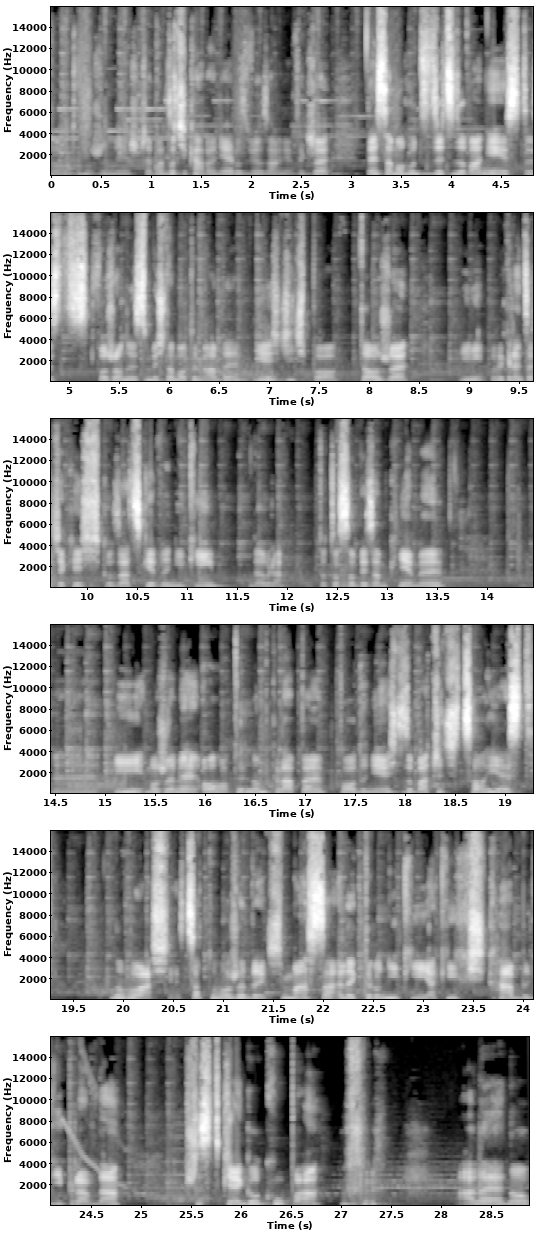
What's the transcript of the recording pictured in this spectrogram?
to otworzymy jeszcze. Bardzo ciekawe, nie? Rozwiązanie. Także ten samochód zdecydowanie jest, jest stworzony z myślą o tym, aby jeździć po torze i wykręcać jakieś kozackie wyniki. Dobra, to to sobie zamkniemy. E, I możemy, o, tylną klapę podnieść, zobaczyć co jest no właśnie, co tu może być? Masa elektroniki, jakichś kabli, prawda? Wszystkiego kupa. ale no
